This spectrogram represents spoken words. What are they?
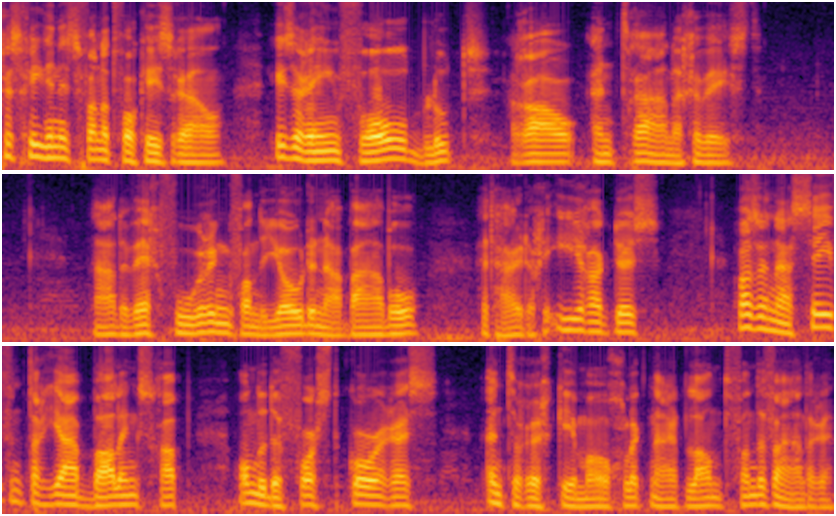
Geschiedenis van het volk Israël is er een vol bloed, rouw en tranen geweest. Na de wegvoering van de Joden naar Babel, het huidige Irak dus, was er na 70 jaar ballingschap onder de vorst Kores een terugkeer mogelijk naar het land van de vaderen.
